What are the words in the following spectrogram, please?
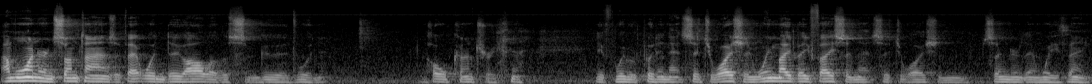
I'm wondering sometimes if that wouldn't do all of us some good, wouldn't it? The whole country. if we were put in that situation. We may be facing that situation sooner than we think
